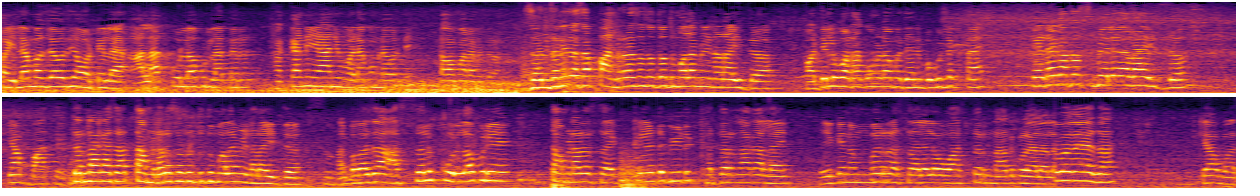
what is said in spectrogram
पहिल्या मजल्यावर जे हॉटेल आहे आलात कोल्हापूरला तर हक्काने या आणि वडा कोंबड्यावरती ताव मारा मित्रांनो झणझणीत असा पांढरा रसा सुद्धा तुम्हाला मिळणार आहे इथं. हॉटेल वडा कोंबड्यामध्ये आणि बघू शकताय कडक स्मेल आला आहे इथं. क्या बात आहे तर असा तांबडा रस्सा सुद्धा तुम्हाला मिळणार आहे इथं. आणि बघायचा अस्सल कोल्हापुरी आहे तांबडा रस्सा आहे. कट बीड खतरनाक आलाय. एक नंबर रस्सा आलेला वास तर नाद आलाय. बघा याचा. क्या बात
